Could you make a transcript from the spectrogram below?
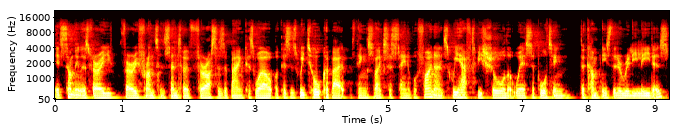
It's something that's very, very front and center for us as a bank as well. Because as we talk about things like sustainable finance, we have to be sure that we're supporting the companies that are really leaders.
